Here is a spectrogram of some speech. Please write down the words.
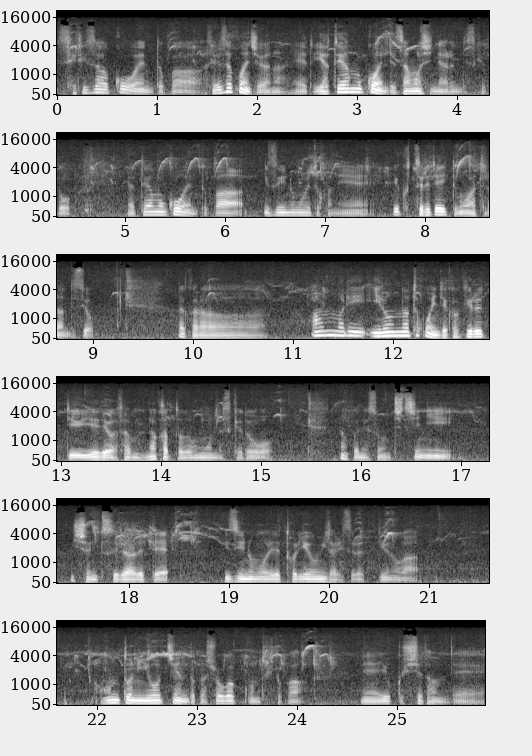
芹沢公園とか芹沢公園違うな、えーと、と八山公園って座間市にあるんですけど八山公園とか泉の森とかねよく連れて行ってもらってたんですよ。だからあんまりいろんなとこに出かけるっていう家では多分なかったと思うんですけどなんかねその父に一緒に連れられて泉の森で鳥を見たりするっていうのが本当に幼稚園とか小学校の時とかねよくしてたんで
